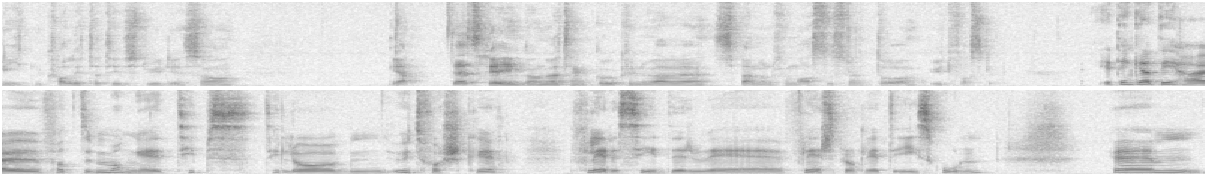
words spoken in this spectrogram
liten kvalitativ studie, så ja. Det er tre innganger jeg tenker kunne være spennende for masterstudenter å utforske. Jeg tenker at de har fått mange tips til å mm, utforske flere sider ved flerspråklighet i skolen. Um,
